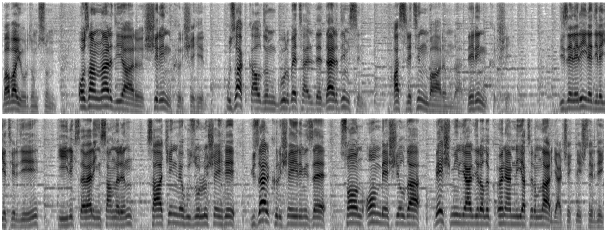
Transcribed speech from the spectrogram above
baba yurdumsun. Ozanlar diyarı şirin Kırşehir. Uzak kaldım gurbet elde derdimsin. Hasretin bağrımda derin Kırşehir. Dizeleriyle dile getirdiği iyiliksever insanların sakin ve huzurlu şehri güzel Kırşehir'imize son 15 yılda 5 milyar liralık önemli yatırımlar gerçekleştirdik.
